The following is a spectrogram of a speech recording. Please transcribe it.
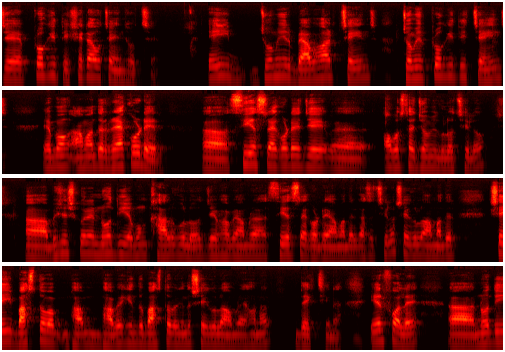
যে প্রকৃতি সেটাও চেঞ্জ হচ্ছে। এই জমির ব্যবহার চেঞ্জ জমির প্রকৃতি চেঞ্জ এবং আমাদের রেকর্ডের সিএস রেকর্ডে যে অবস্থায় জমিগুলো ছিল বিশেষ করে নদী এবং খালগুলো যেভাবে আমরা সিএস রেকর্ডে আমাদের কাছে ছিল, সেগুলো আমাদের সেই বাস্তব ভাবে কিন্তু বাস্তবে কিন্তু সেগুলো আমরা এখন আর দেখছি না। এর ফলে নদী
